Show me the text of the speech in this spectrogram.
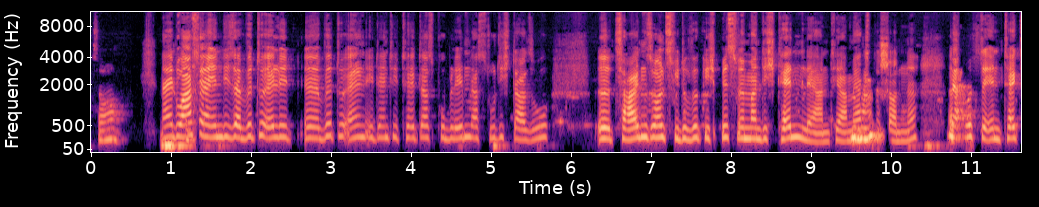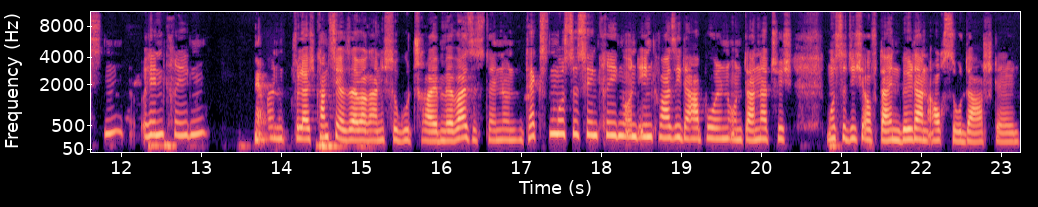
so. Nein, du hast ja in dieser virtuelle, äh, virtuellen Identität das Problem, dass du dich da so äh, zeigen sollst, wie du wirklich bist, wenn man dich kennenlernt. Ja, merkst mhm. du schon, ne? Das ja. musst du in Texten hinkriegen. Ja. Und vielleicht kannst du ja selber gar nicht so gut schreiben, wer weiß es denn. Und Texten musst du es hinkriegen und ihn quasi da abholen und dann natürlich musst du dich auf deinen Bildern auch so darstellen.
